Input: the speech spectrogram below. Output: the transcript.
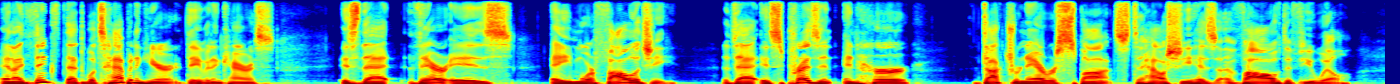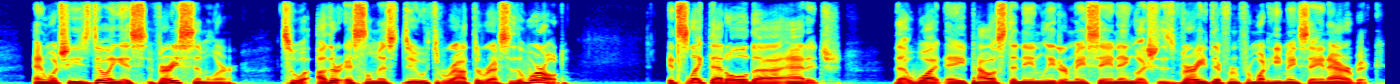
And I think that what's happening here, David and Karys, is that there is a morphology that is present in her doctrinaire response to how she has evolved, if you will. And what she's doing is very similar to what other Islamists do throughout the rest of the world. It's like that old uh, adage that what a Palestinian leader may say in English is very different from what he may say in Arabic.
